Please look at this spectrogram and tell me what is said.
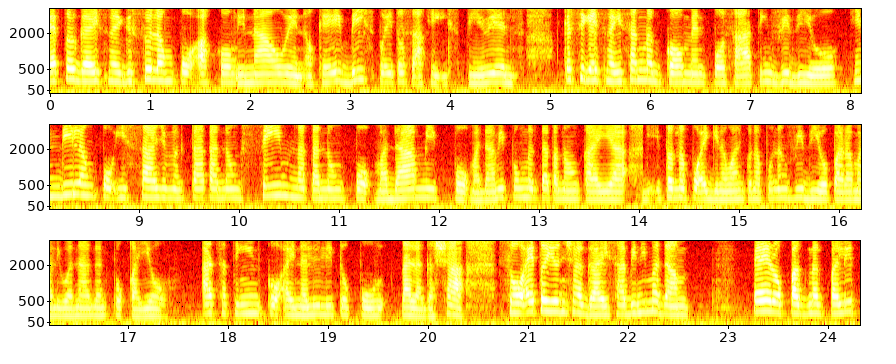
Eto guys, may gusto lang po akong linawin, okay? Based po ito sa aking experience. Kasi guys, may isang nag-comment po sa ating video, hindi lang po isa yung nagtatanong, same na tanong po, madami po, madami pong nagtatanong kaya ito na po ay ginawan ko na po ng video para maliwanagan po kayo at sa tingin ko ay nalilito po talaga siya. So, ito yun siya guys. Sabi ni madam, pero pag nagpalit,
